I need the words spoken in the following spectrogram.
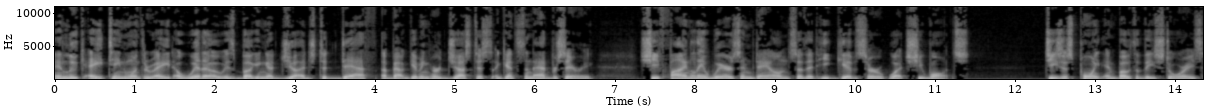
in Luke 18, 1 through 8, a widow is bugging a judge to death about giving her justice against an adversary. She finally wears him down so that he gives her what she wants. Jesus' point in both of these stories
